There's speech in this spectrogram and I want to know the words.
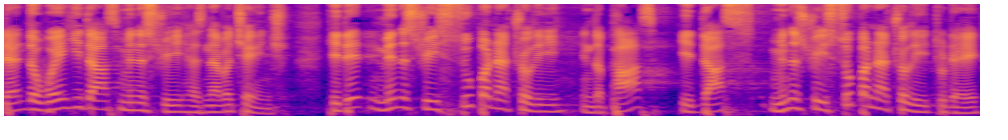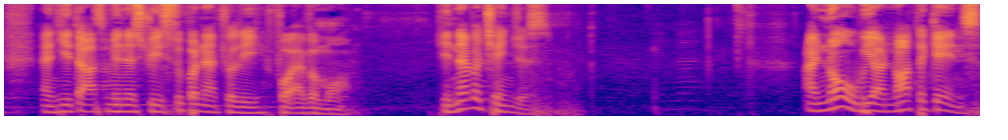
then the way he does ministry has never changed. He did ministry supernaturally in the past, he does ministry supernaturally today, and he does ministry supernaturally forevermore. He never changes. I know we are not against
